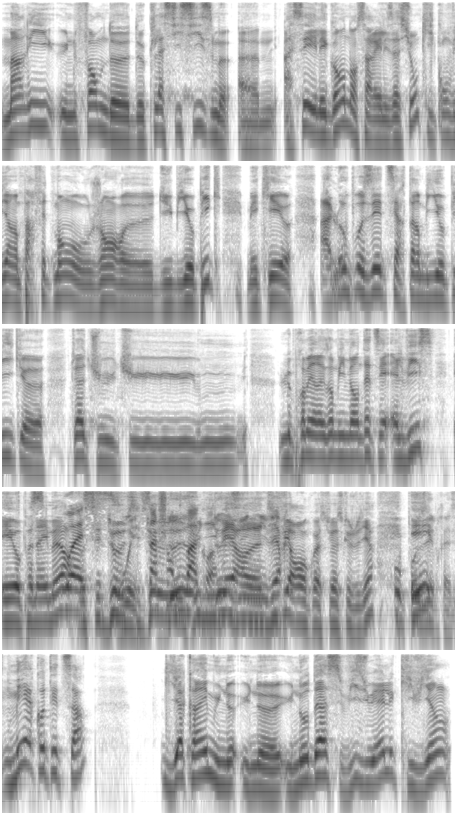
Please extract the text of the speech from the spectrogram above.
marie une forme de, de classicisme assez élégant dans sa réalisation qui convient parfaitement au genre du biopic mais qui est à l'opposé de certains biopics tu vois tu, tu le premier exemple qui me vient en tête, c'est Elvis et Oppenheimer. Ouais, c'est deux, oui, c'est ça deux change pas, quoi. univers, Deux euh, univers différents, quoi, si tu vois ce que je veux dire. Opposés Et- presque. Mais à côté de ça, il y a quand même une, une, une audace visuelle qui vient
